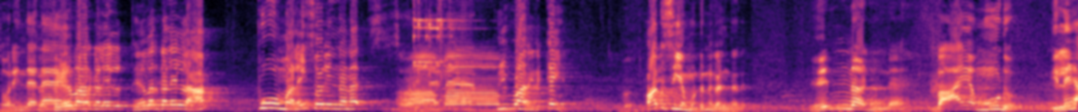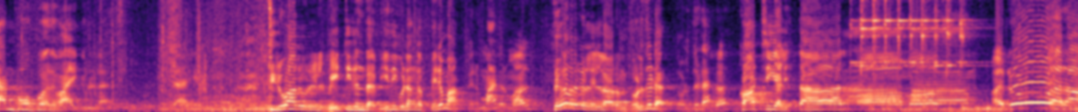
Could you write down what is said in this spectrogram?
சொரிந்தன தேவர்கள் தேவர்கள் எல்லாம் பூமலை சொரிந்தனர். இவ்வாறு இருக்கை அதிசயம் ஒன்று நிகழ்ந்தது. என்ன வாய மூடு. இல்லையான் போப்பது வாய்க்குள்ள. திருவாரூரில் வீட்டிருந்த வீதி விடங்க பெருமான் பெருமாள். பெருமாள். தேவர்கள் எல்லாரும் தொழுதிட. தொழுதுட. காட்சி அளித்தார். ஆமாம். அரோகரா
